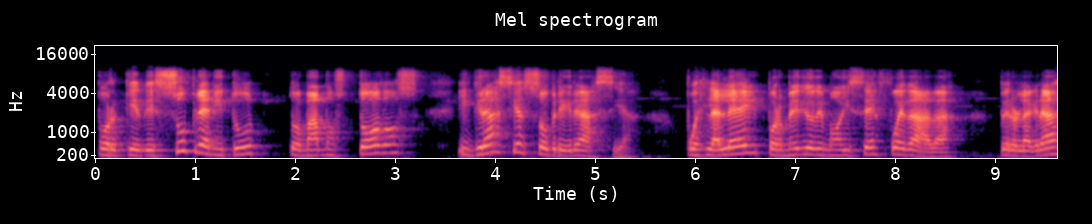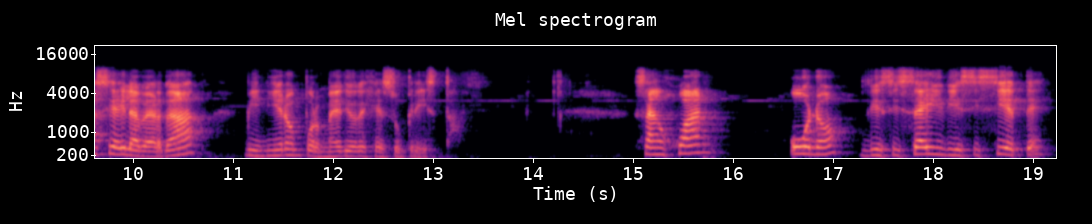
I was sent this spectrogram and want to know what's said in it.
porque de su plenitud tomamos todos y gracia sobre gracia, pues la ley por medio de Moisés fue dada, pero la gracia y la verdad vinieron por medio de Jesucristo. San Juan 1, 16 y 17,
